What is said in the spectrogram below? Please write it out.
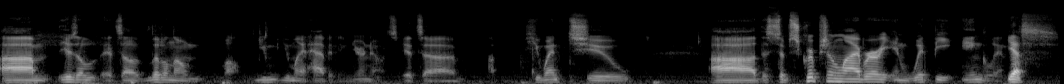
um here's a it's a little known well you you might have it in your notes it's a, he went to uh the subscription library in Whitby England Yes.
